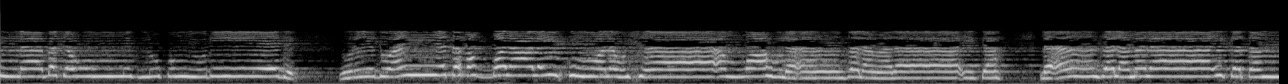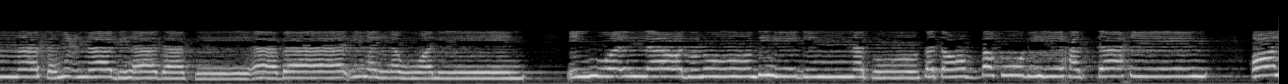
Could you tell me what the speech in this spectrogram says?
إلا بشر مثلكم يريد يريد أن يتفضل عليكم ولو شاء الله لأنزل ملائكة. لأنزل ملائكة ما سمعنا بهذا في آبائنا الأولين. إن هو إلا رجل به جنة فتربصوا به حتى حين. قال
